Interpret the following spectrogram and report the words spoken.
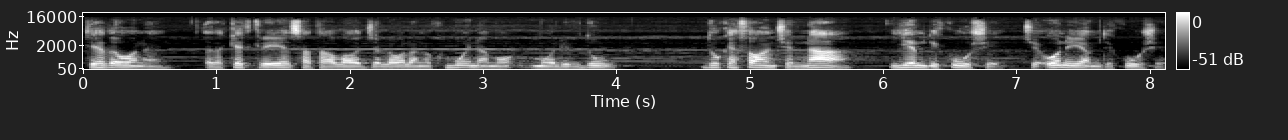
Ti edhe une, edhe krejt krijesat të Allahut Xhelala nuk mujnë mu, mu livdu, duke thonë që na jem dikushi, që une jam dikushi,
